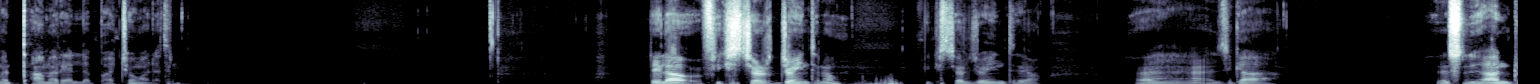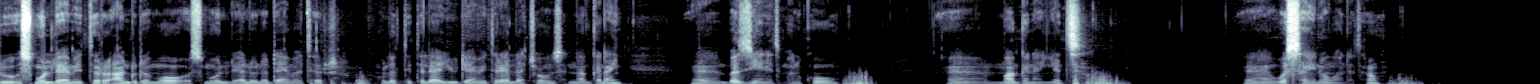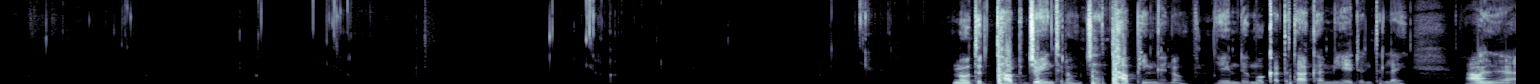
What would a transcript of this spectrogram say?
መጣመር ያለባቸው ማለት ነው። ሌላው fixture joint ነው። fixture joint ያው እዚህ ጋር አንዱ small diameter አንዱ ደግሞ small ያልሆነ diameter ሁለት የተለያዩ diameter ያላቸውን ስናገናኝ በዚህ አይነት መልኩ ማገናኘት ወሳኝ ነው ማለት ነው። knotted tap joint ነው tapping ነው። ይህም ደግሞ ቀጥታ ከሚሄድ እንትን ላይ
